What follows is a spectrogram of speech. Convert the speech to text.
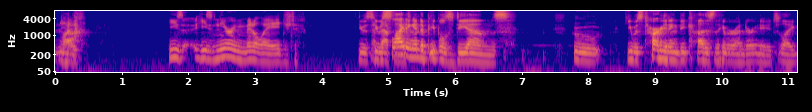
Like Yeah. he's he's nearing middle aged. He was he was that sliding into people's DMs who he was targeting because they were underage. Like,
